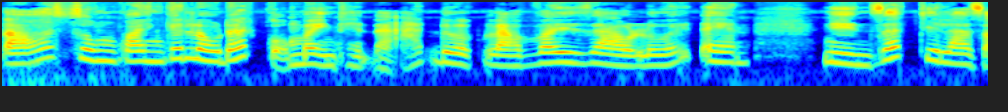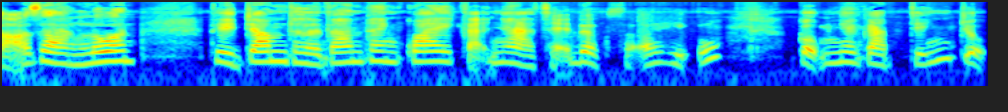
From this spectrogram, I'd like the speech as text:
Đó, xung quanh cái lô đất của mình thì đã được là vây rào lưới đen, nhìn rất chi là rõ ràng luôn. Thì trong thời gian thanh quay, cả nhà sẽ được sở hữu cũng như gặp chính chủ.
